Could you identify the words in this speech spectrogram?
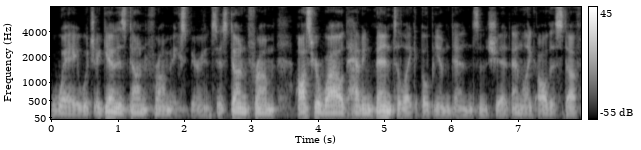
way, which again is done from experience. It's done from Oscar Wilde having been to like opium dens and shit and like all this stuff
